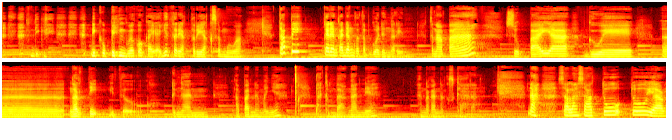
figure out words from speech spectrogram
Di, di kuping gue kok kayaknya teriak-teriak semua. Tapi kadang-kadang tetap gue dengerin. Kenapa? Supaya gue uh, ngerti gitu. Dengan apa namanya perkembangan ya anak-anak sekarang. Nah, salah satu tuh yang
